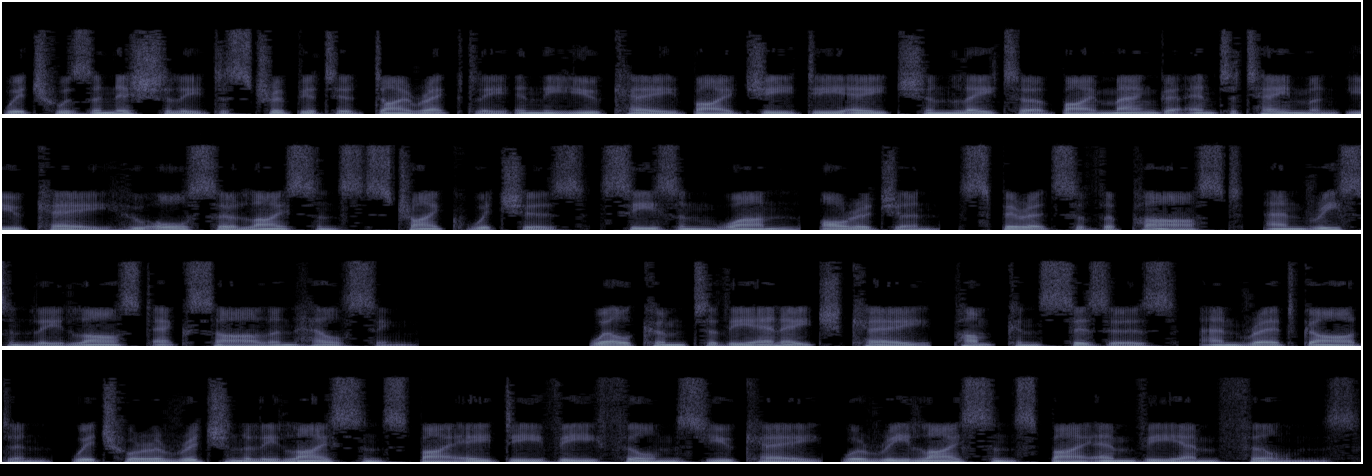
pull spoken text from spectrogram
which was initially distributed directly in the UK by GDH and later by Manga Entertainment UK who also licensed Strike Witches Season 1, Origin, Spirits of the Past, and recently Last Exile and Hellsing. Welcome to the NHK, Pumpkin Scissors, and Red Garden, which were originally licensed by ADV Films UK, were re-licensed by MVM Films.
